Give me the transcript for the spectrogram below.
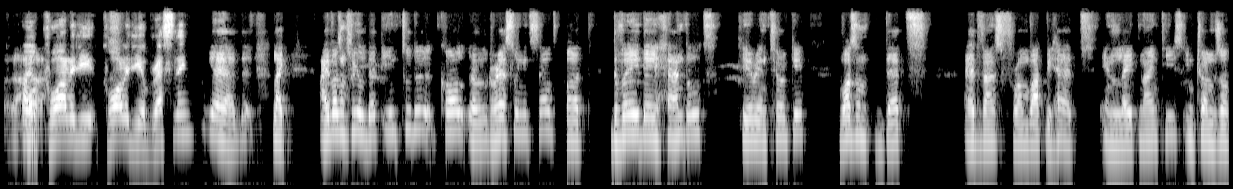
Oh, I- quality quality of wrestling. yeah, yeah the- like I wasn't really that into the call uh, wrestling itself, but the way they handled here in Turkey wasn't that advanced from what we had in late 90s in terms of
